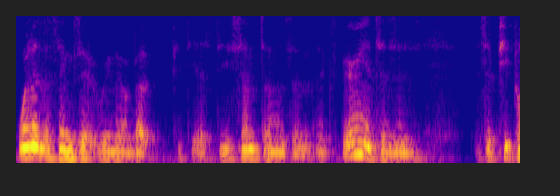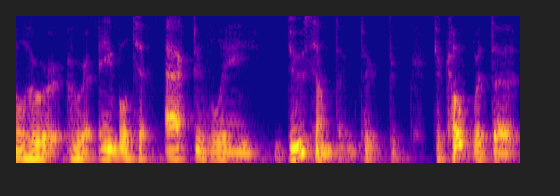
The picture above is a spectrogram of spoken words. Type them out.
one of the things that we know about PTSD symptoms and experiences is is that people who are who are able to actively do something to, to, to cope with the,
